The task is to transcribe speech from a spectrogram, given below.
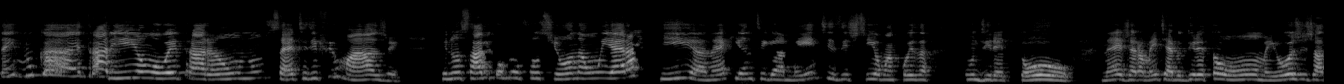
nem nunca entrariam ou entrarão num set de filmagem, que não sabe como funciona uma hierarquia, né? Que antigamente existia uma coisa um diretor, né? Geralmente era o diretor homem. Hoje já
